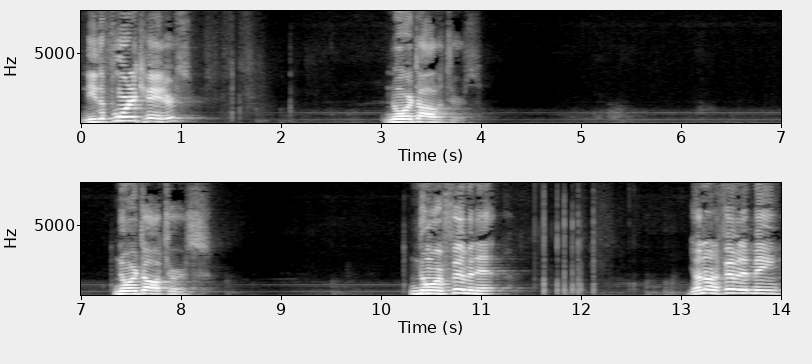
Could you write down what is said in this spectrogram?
Neither fornicators, nor idolaters, nor adulterers, nor effeminate. Y'all know what effeminate mean?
